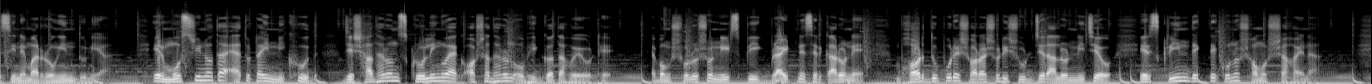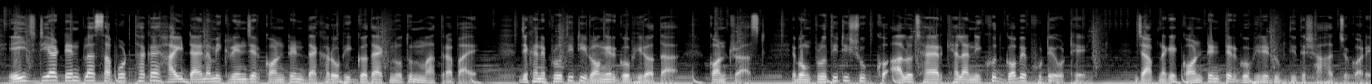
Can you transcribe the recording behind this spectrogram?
সিনেমার রঙিন দুনিয়া। এর মসৃণতা এতটাই নিখুঁত যে সাধারণ স্ক্রোলিংও এক অসাধারণ অভিজ্ঞতা হয়ে ওঠে। এবং ষোলোশো নিটস পিক ব্রাইটনেসের কারণে ভর দুপুরে সরাসরি সূর্যের আলোর নিচেও এর স্ক্রিন দেখতে কোনো সমস্যা হয় না। H HDR ten plus support থাকায় হাই ডাইনামিক রেঞ্জের কন্টেন্ট দেখার অভিজ্ঞতা এক নতুন মাত্রা পায়, যেখানে প্রতিটি রঙের গভীরতা, কন্ট্রাস্ট এবং প্রতিটি সূক্ষ্ম আলো ছায়ার খেলা নিখুঁত গবে ফুটে ওঠে। যা আপনাকে কন্টেন্টের গভীরে ডুব দিতে সাহায্য করে।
